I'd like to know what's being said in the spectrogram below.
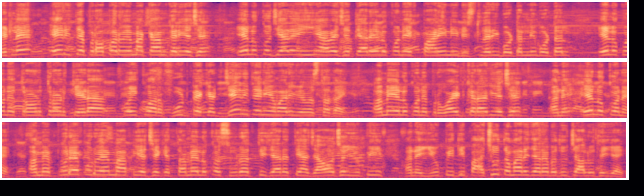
એટલે એ રીતે પ્રોપર વેમાં કામ કરીએ છીએ. એ લોકો જ્યારે અહીં આવે છે ત્યારે એ લોકોને એક પાણીની બિસ્લરી બોટલની બોટલ, એ લોકોને ત્રણ ત્રણ કેળા, કોઈક વાર ફૂડ પેકેટ જે રીતેની અમારી વ્યવસ્થા થાય, અમે એ લોકોને પ્રોવાઈડ કરાવીએ છીએ અને એ લોકોને અમે પૂરેપૂરું એમ આપીએ છીએ કે તમે લોકો સુરતથી જ્યારે ત્યાં જાઓ છો યુપી અને યુપીથી પાછું તમારે જ્યારે બધું ચાલુ થઈ જાય,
